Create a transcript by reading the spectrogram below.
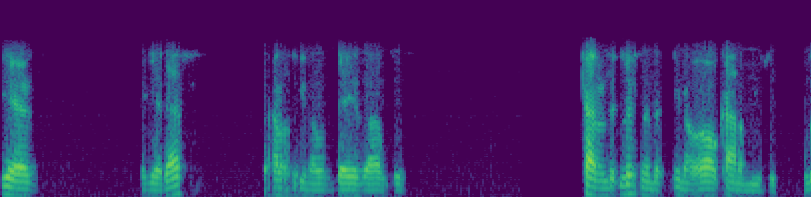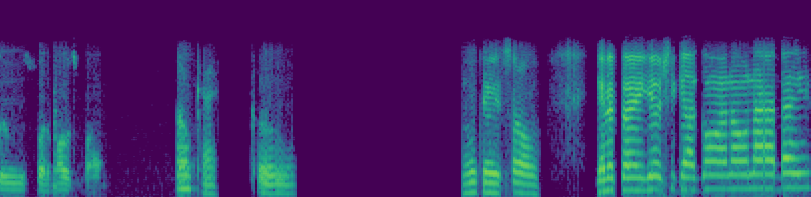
yeah, But yeah, that's that was you know days I was just kind of listening to you know all kind of music, blues for the most part. Okay. Cool. Okay, so anything else you got going on nowadays?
